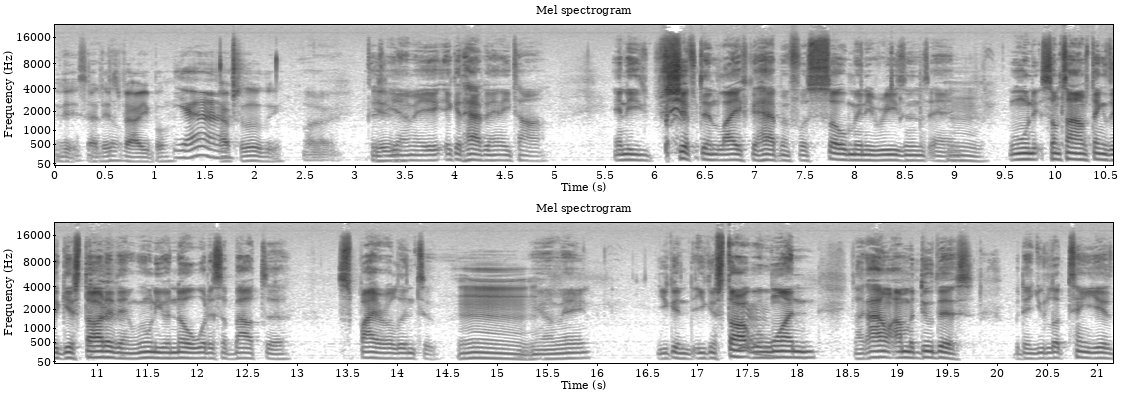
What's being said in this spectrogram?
You know I mean? is- it's is dope. valuable. Yeah. Absolutely. Because Yeah. yeah. I mean, it, it could happen anytime. Any shift in life could happen for so many reasons, and we won't- sometimes things that get started, and we don't even know what it's about to spiral into. Mm. You know what I mean? You can you can start with one, like I don't, I'm gonna do this, but then you look ten years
